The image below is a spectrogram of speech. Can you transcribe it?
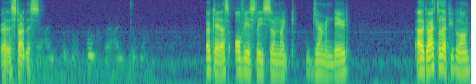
Right, let's start this. Okay, that's obviously some, like, German dude. Oh, do I have to let people on?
